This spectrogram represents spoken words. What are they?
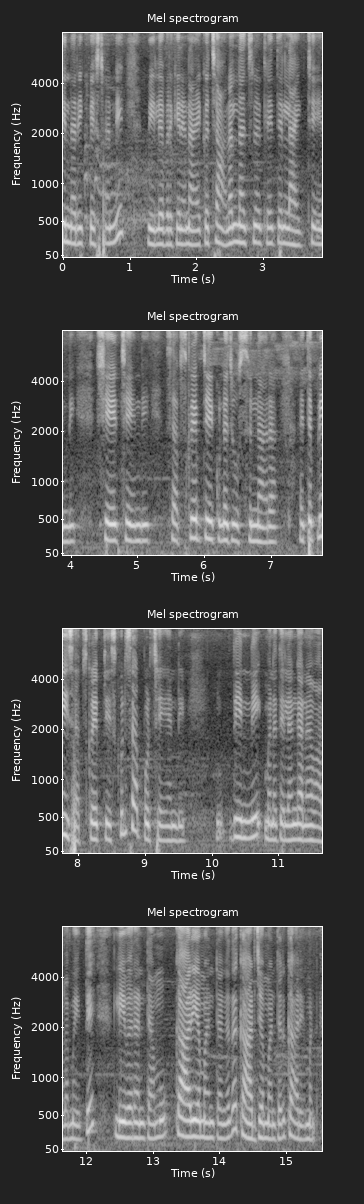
చిన్న రిక్వెస్ట్ అండి. వీళ్ళు ఎవరికైనా నా యొక్క ఛానల్ నచ్చినట్లయితే లైక్ చేయండి షేర్ చేయండి సబ్స్క్రైబ్ చేయకుండా చూస్తున్నారా? అయితే ప్లీజ్ సబ్స్క్రైబ్ చేసుకుని సపోర్ట్ చేయండి. దీన్ని మన తెలంగాణ వాళ్ళమైతే లివర్ అంటాము కార్యం అంటాం కదా కార్జం అంటారు కార్యం అంటారు.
